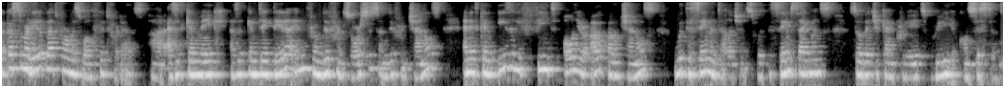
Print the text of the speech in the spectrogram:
A customer data platform is well fit for that, uh, as it can make as it can take data in from different sources and different channels, and it can easily feed all your outbound channels with the same intelligence, with the same segments, so that you can create really a consistent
